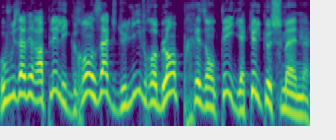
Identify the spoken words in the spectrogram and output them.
où vous avez rappelé les grands axes du livre blanc présenté il y a quelques semaines.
